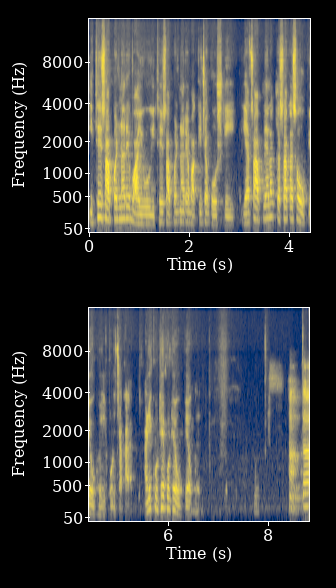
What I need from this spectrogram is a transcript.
इथे सापडणारे वायू इथे सापडणाऱ्या बाकीच्या गोष्टी याचा आपल्याला कसा कसा उपयोग होईल पुढच्या काळात? आणि कुठे कुठे उपयोग होईल? हा तर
